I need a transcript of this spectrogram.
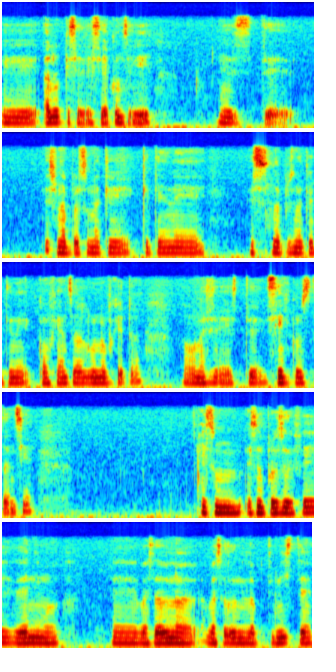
eh, algo que se desea conseguir. Este es una persona que, que tiene es una persona que tiene confianza en algún objeto o una este, circunstancia. Es un, es un proceso de fe, de ánimo, eh, basado, en la, basado en el optimista,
